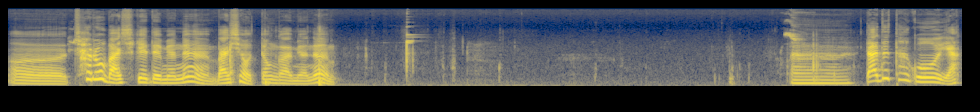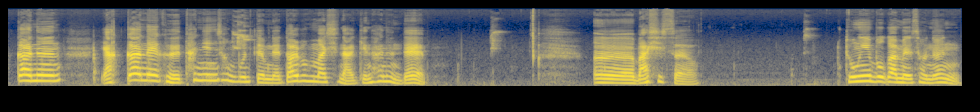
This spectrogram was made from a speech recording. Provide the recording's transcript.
어, 차로 마시게 되면은 맛이 어떤가 하면은 아, 따뜻하고 약간은 약간의 그 탄닌 성분 때문에 떫은 맛이 나긴 하는데 어, 맛있어요. 동의보감에서는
